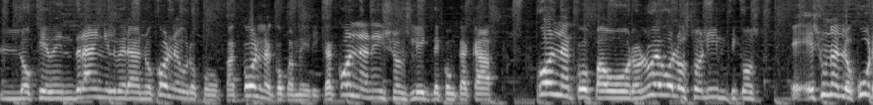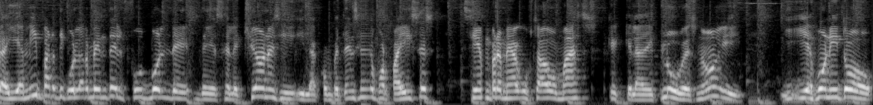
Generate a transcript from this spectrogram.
lo que vendrá en el verano con la Eurocopa, con la Copa América, con la Nations League de CONCACAF, con la Copa Oro, luego los Olímpicos. Eh, Es una locura y a mí particularmente el fútbol de, selecciones y, la competencia por países siempre me ha gustado más que, la de clubes, ¿no? Y, es bonito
